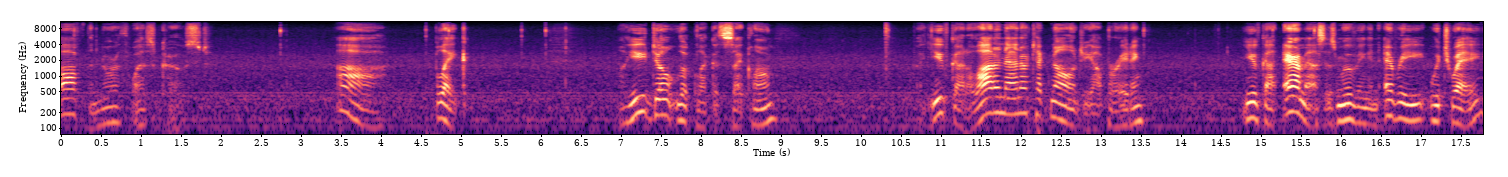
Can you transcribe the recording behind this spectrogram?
Off the northwest coast. Ah, Blake. Well, you don't look like a cyclone. But you've got a lot of nanotechnology operating. You've got air masses moving in every which way.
